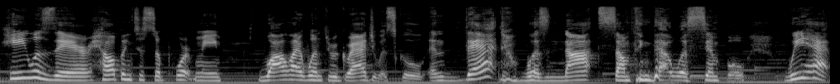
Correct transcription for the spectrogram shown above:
He was there helping to support me while I went through graduate school. And that was not something that was simple. We had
